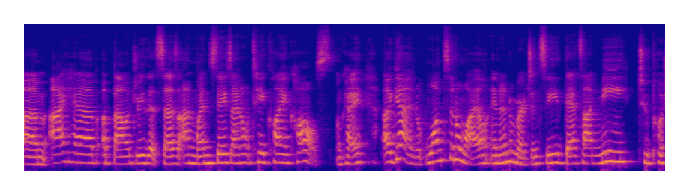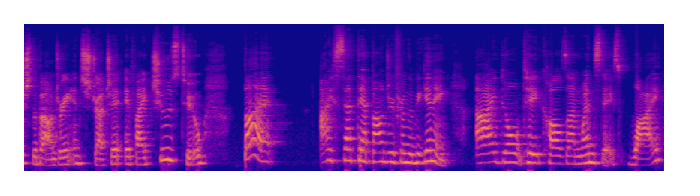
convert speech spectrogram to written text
Um, I have a boundary that says on Wednesdays I don't take client calls. Okay. Again, once in a while in an emergency, that's on me to push the boundary and stretch it if I choose to. But I set that boundary from the beginning. I don't take calls on Wednesdays. Why?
